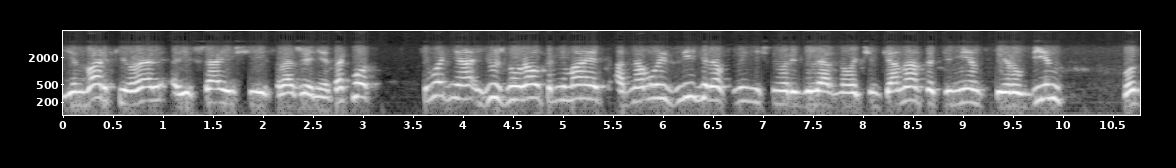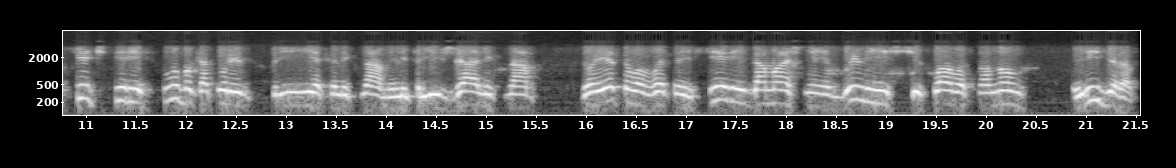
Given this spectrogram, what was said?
январь-февраль решающие сражения. Так вот, сегодня Южный Урал принимает одного из лидеров нынешнего регулярного чемпионата Тюменский Рубин. Вот все четыре клуба, которые приехали к нам или приезжали к нам до этого в этой серии домашней, были из числа в основном лидеров.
